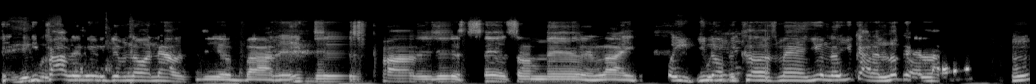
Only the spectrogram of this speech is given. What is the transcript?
he, he, was, probably didn't even give no analogy about it. He just probably just said something, man, and like you know, because man, you know, you gotta look at it like, hmm?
